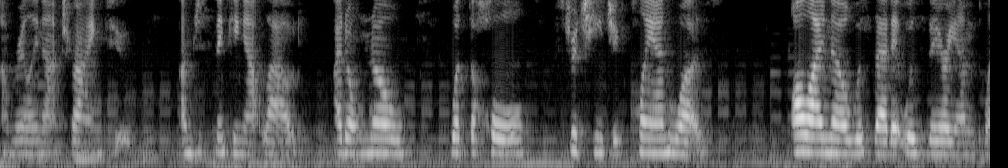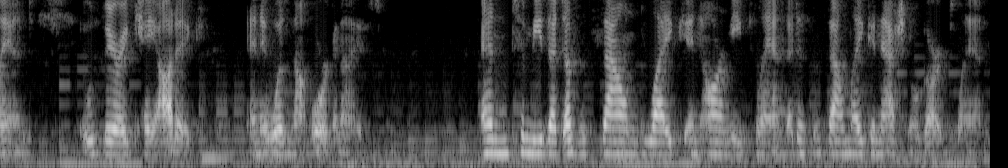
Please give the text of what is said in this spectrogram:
I'm really not trying to. I'm just thinking out loud. I don't know what the whole strategic plan was. All I know was that it was very unplanned, it was very chaotic, and it was not organized. And to me, that doesn't sound like an army plan, that doesn't sound like a National Guard plan.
